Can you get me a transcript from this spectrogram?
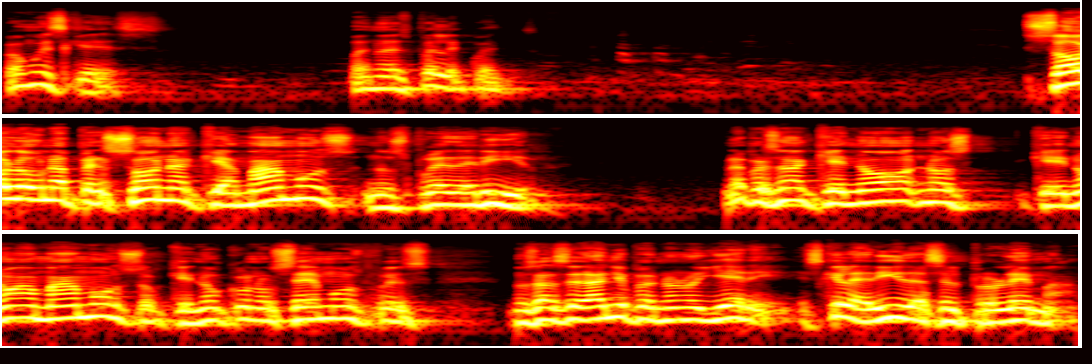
¿Cómo es que es? Bueno, después le cuento. Solo una persona que amamos nos puede herir. Una persona que no, nos, que no amamos o que no conocemos, pues nos hace daño, pero no nos hiere. Es que la herida es el problema.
